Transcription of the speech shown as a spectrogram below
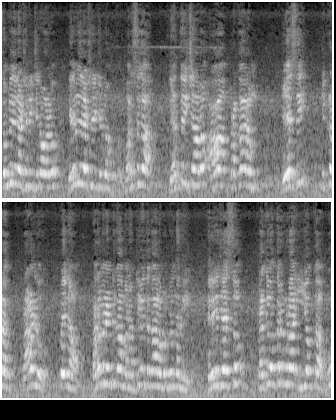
తొమ్మిది లక్షలు ఇచ్చిన వాళ్ళు ఎనిమిది లక్షలు ఇచ్చిన వరుసగా ఎంత ఇచ్చినారో ఆ ప్రకారం వేసి ఇక్కడ రాళ్ళు పైన పర్మనెంట్గా మన జీవితకాలం ఉంటుందని తెలియజేస్తూ ప్రతి ఒక్కరు కూడా ఈ యొక్క భూ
